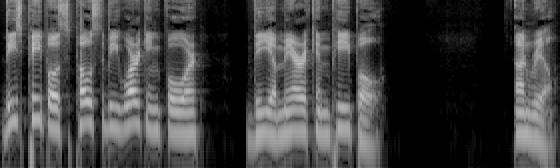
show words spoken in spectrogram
these people are supposed to be working for the American people. Unreal.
